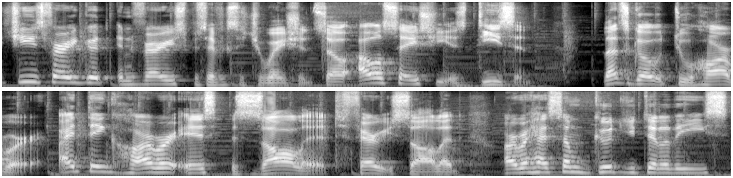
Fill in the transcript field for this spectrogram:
she's very good in very specific situations. So I will say she is decent. Let's go to Harbor. I think Harbor is solid, very solid. Harbor has some good utilities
